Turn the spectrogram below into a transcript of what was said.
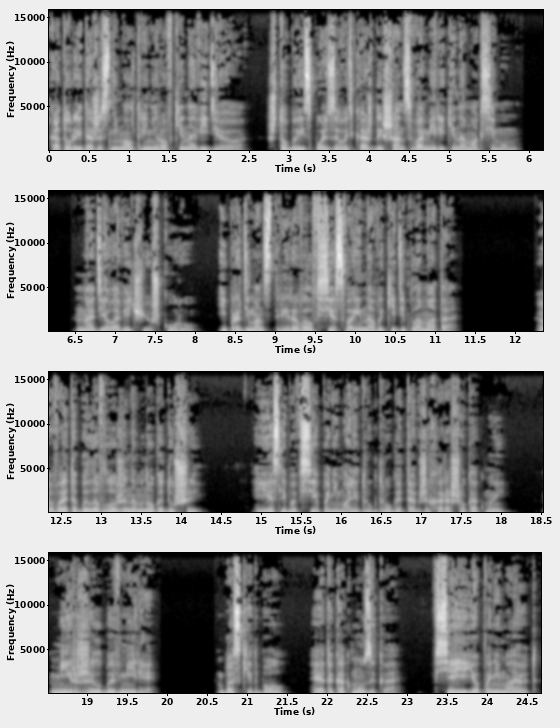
который даже снимал тренировки на видео, чтобы использовать каждый шанс в Америке на максимум, надел овечью шкуру и продемонстрировал все свои навыки дипломата. В это было вложено много души. Если бы все понимали друг друга так же хорошо, как мы, мир жил бы в мире. Баскетбол – это как музыка. Все ее понимают,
